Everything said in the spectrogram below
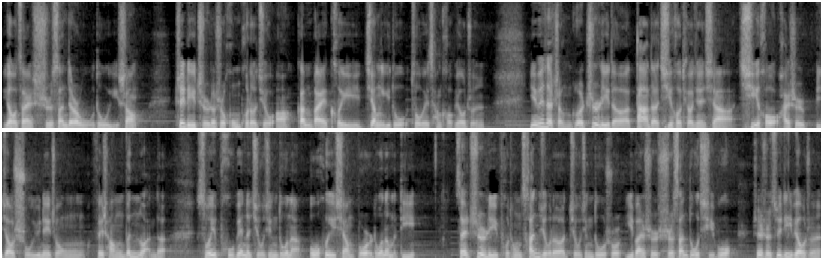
要在十三点五度以上。这里指的是红葡萄酒啊，干白可以降一度作为参考标准，因为在整个智利的大的气候条件下，气候还是比较属于那种非常温暖的，所以普遍的酒精度呢不会像波尔多那么低。在智利，普通餐酒的酒精度数一般是十三度起步，这是最低标准。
